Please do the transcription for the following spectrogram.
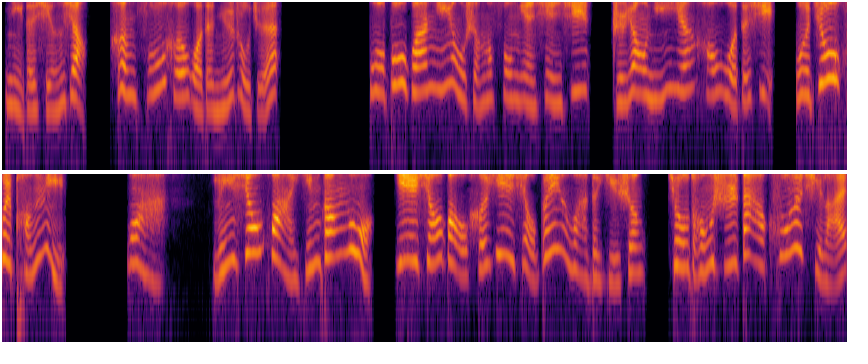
你的形象很符合我的女主角。我不管你有什么负面信息。”只要你演好我的戏，我就会捧你。哇！凌霄话音刚落，叶小宝和叶小贝哇的一声就同时大哭了起来。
